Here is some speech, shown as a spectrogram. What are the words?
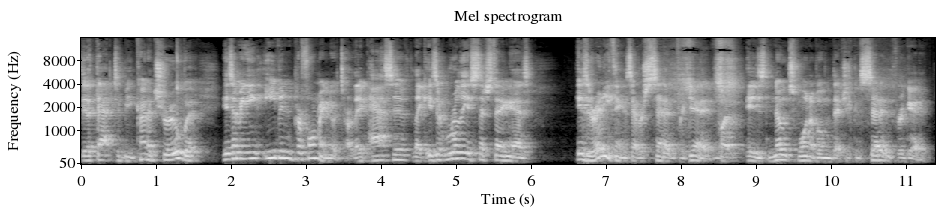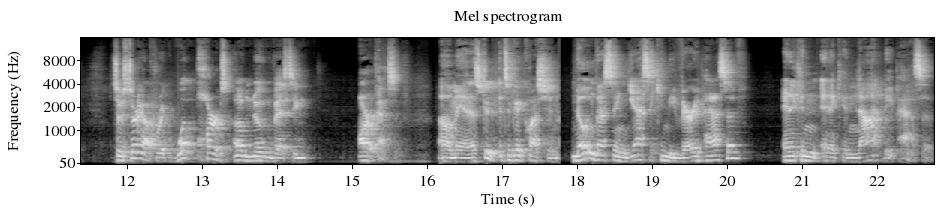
that that to be kind of true, but is I mean, even performing notes are they passive? Like, is it really such thing as is there anything that's ever set it and forget it? But is notes one of them that you can set it and forget it? So starting off, Rick, what parts of note investing are passive? Oh man, that's good. It's a good question. Note investing, yes, it can be very passive, and it can and it cannot be passive.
